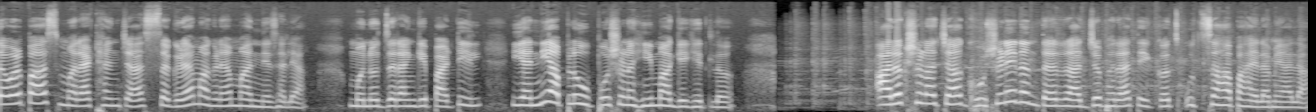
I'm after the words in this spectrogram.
जवळपास मराठ्यांच्या सगळ्या मागण्या मान्य झाल्या. मनोज जरांगे पाटील यांनी आपलं उपोषणही मागे घेतलं. आरक्षणाच्या घोषणेनंतर राज्यभरात एकच उत्साह पाहायला मिळाला.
